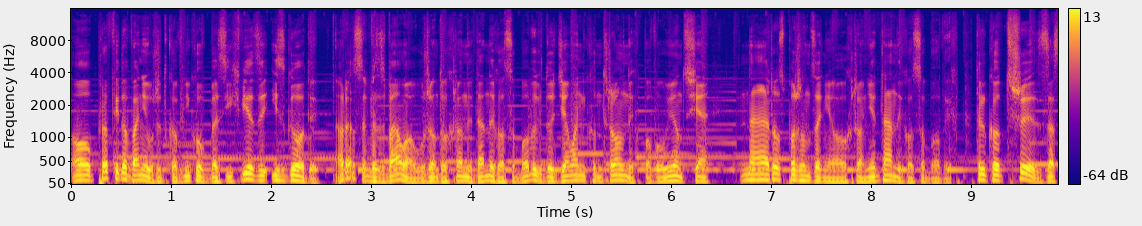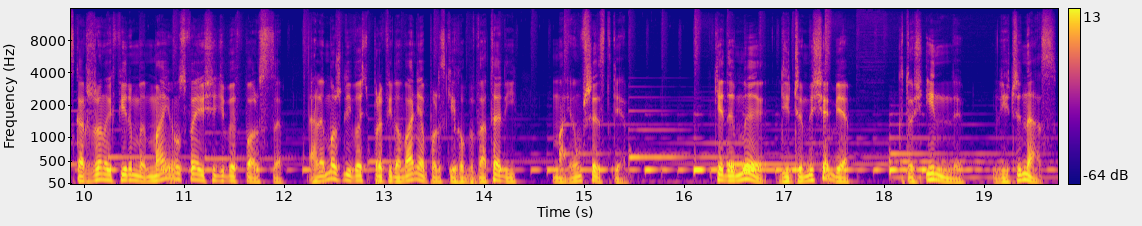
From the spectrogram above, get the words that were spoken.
o profilowanie użytkowników bez ich wiedzy i zgody oraz wezwała Urząd Ochrony Danych Osobowych do działań kontrolnych, powołując się na rozporządzenie o ochronie danych osobowych. Tylko trzy z zaskarżonych firm mają swoje siedziby w Polsce, ale możliwość profilowania polskich obywateli mają wszystkie. Kiedy my liczymy siebie, ktoś inny liczy nas.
